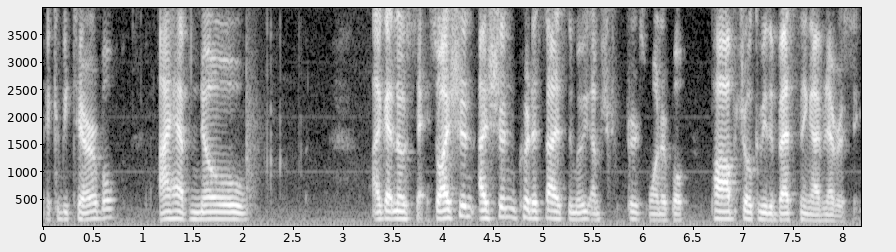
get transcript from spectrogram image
it could be terrible. I have no. I got no say, so I shouldn't I shouldn't criticize the movie. I'm sure it's wonderful. Paw Patrol could be the best thing I've never seen,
